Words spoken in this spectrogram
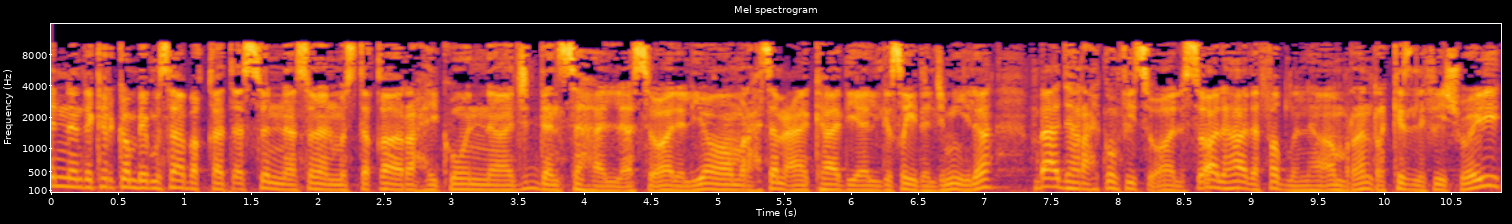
إذا نذكركم بمسابقة السنة سنن مستقاة راح يكون جدا سهل السؤال اليوم. راح أسمعك هذه القصيدة الجميلة. بعدها راح يكون في سؤال. السؤال هذا فضلا لا أمرا. ركز لي فيه شوي.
